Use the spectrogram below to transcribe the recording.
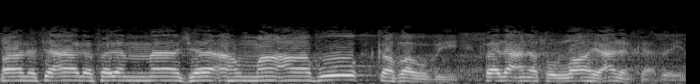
قال تعالى فلما جاءهم ما عرفوا كفروا به فلعنة الله على الكافرين.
